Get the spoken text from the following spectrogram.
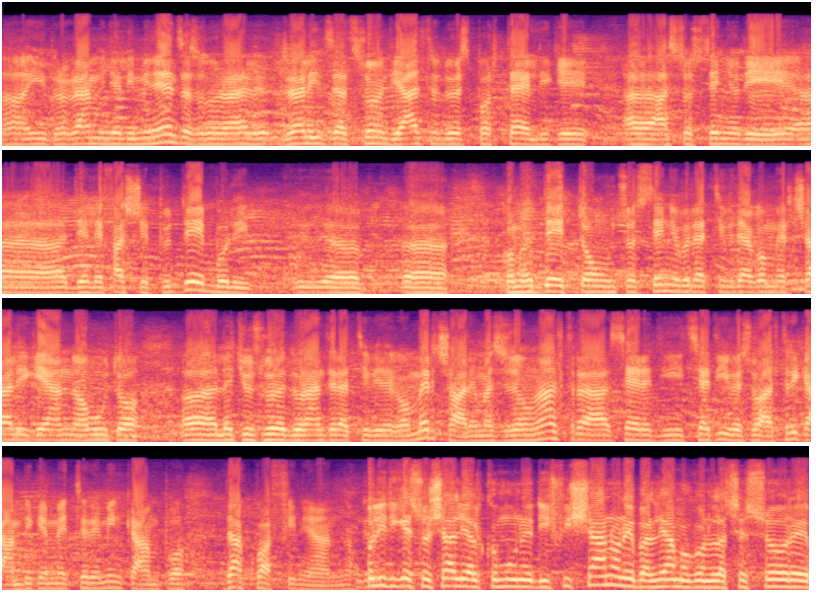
Uh, I programmi nell'imminenza sono la realizzazione di altri due sportelli che, uh, a sostegno di, uh, delle fasce più deboli, come ho detto un sostegno per le attività commerciali che hanno avuto uh, le chiusure durante le attività commerciali, ma ci sono un'altra serie di iniziative su altri campi che metteremo in campo da qua a fine anno. Politiche sociali al comune di Fisciano, ne parliamo con l'assessore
